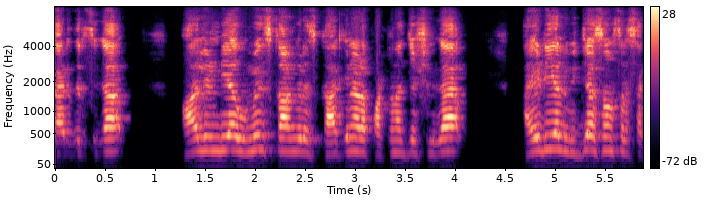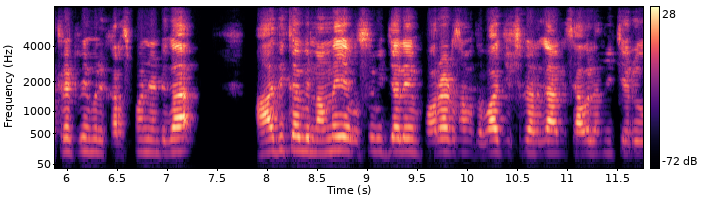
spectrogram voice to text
కార్యదర్శిగా all India women's Congress Kakinada పట్టణ అధ్యక్షులుగా ఐడియల్ విద్యా సంస్థల సెక్రటరీ మరియు కరస్పాండెంట్గా ఆదికవి నన్నయ్య విశ్వవిద్యాలయం పోరాట సమితి ఉపాధ్యక్షురాలుగా ఆమె సేవలు అందించారు.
